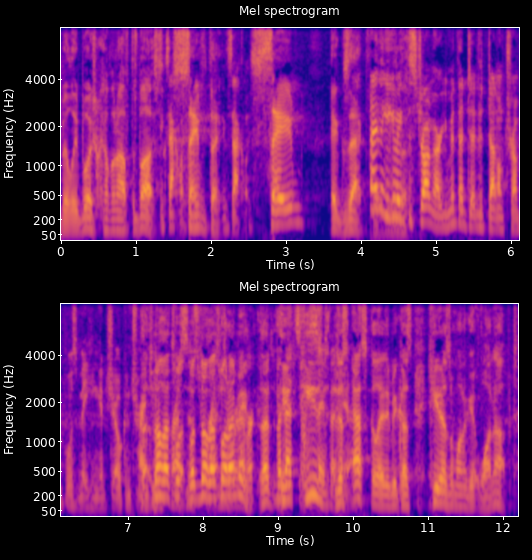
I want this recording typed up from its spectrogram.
Billy Bush coming off the bus. Exactly. Same thing. Exactly. Same exact. I think you can make the strong argument that, that Donald Trump was making a joke and trying to no, that's what. But no, that's what I mean. That's, but he- that's he's thing, just yeah. escalated because he doesn't want to get one upped.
